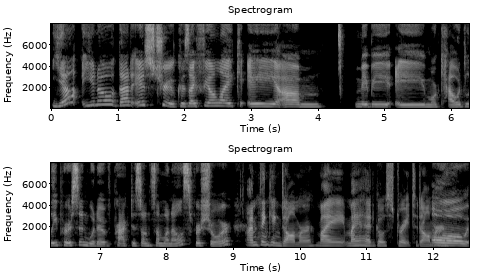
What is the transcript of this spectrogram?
Yeah, you know, that is true because I feel like a um maybe a more cowardly person would have practiced on someone else for sure. I'm thinking Dahmer. My my head goes straight to Dahmer. Oh,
